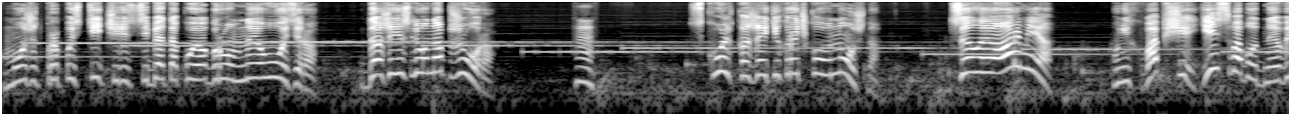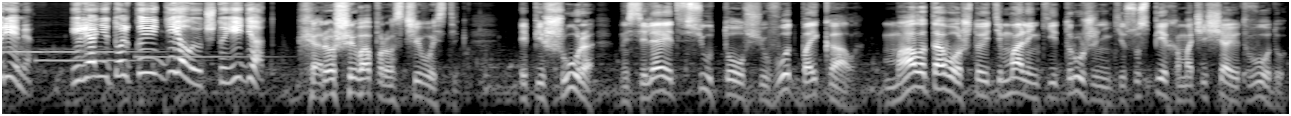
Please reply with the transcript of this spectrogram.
может пропустить через себя такое огромное озеро, даже если он обжора? Хм, сколько же этих рачков нужно? Целая армия? У них вообще есть свободное время? Или они только и делают, что едят? Хороший вопрос, Чевостик. Эпишура населяет всю толщу вод Байкала. Мало того, что эти маленькие труженики с успехом очищают воду,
